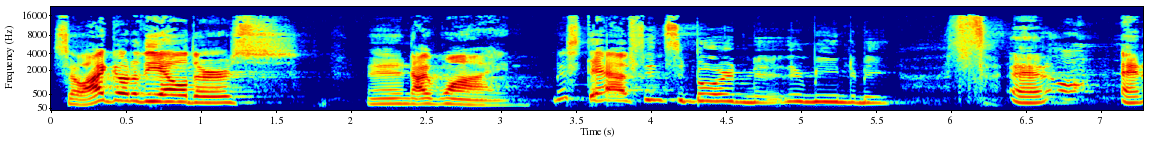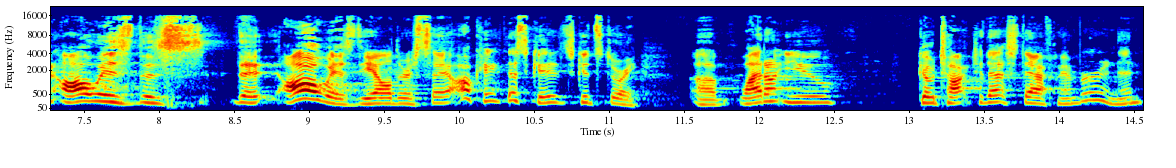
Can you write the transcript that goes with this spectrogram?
So I go to the elders and I whine. The staff's insubordinate. They're mean to me. And, and always, this, the, always the elders say, okay, that's good. It's a good story. Uh, why don't you go talk to that staff member and then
